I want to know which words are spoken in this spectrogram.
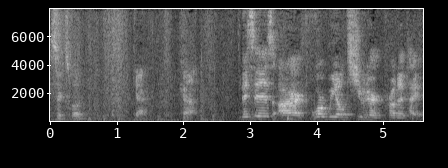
six foot. Okay. Okay. This is our four-wheeled shooter prototype.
